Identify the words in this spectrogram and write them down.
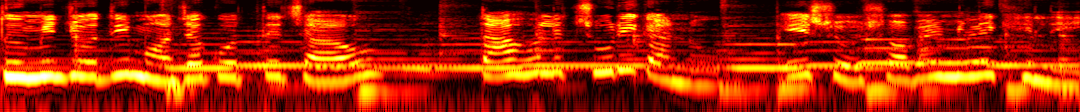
তুমি যদি মজা করতে চাও তাহলে চুরি কেন? এসো সবাই মিলে খেলি।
